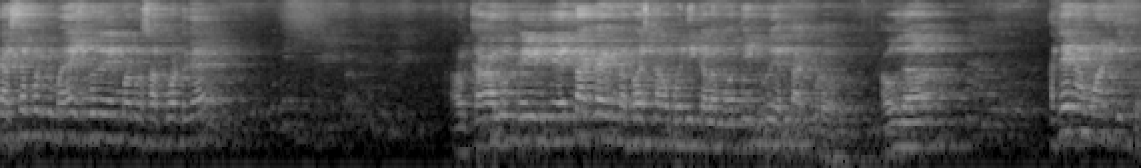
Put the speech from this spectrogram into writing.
ಕಷ್ಟಪಟ್ಟು ಮಹೇಶ್ ಬಂದ್ರೆ ಏನು ಮಾಡೋರು ಸಪೋರ್ಟ್ಗೆ ಅವ್ರ ಕಾಲು ಕೈ ಎತ್ತಾಕಾಗಿಲ್ಲ ಬಸ್ ನಾವು ಬದಿ ಕಳ ಮತ್ತೆ ಇಬ್ಬರು ಎತ್ತಾಕ್ಬಿಡೋ ಹೌದಾ? ಅದೇ ನಾವು ಮಾಡ್ತಿದ್ದು.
